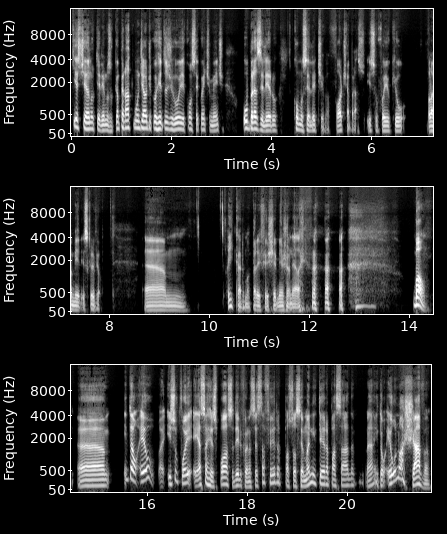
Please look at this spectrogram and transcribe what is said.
que este ano teremos o Campeonato Mundial de Corridas de Rua e, consequentemente, o brasileiro como seletiva. Forte abraço. Isso foi o que o Vlamir escreveu. Um... Ih, caramba, peraí, fechei minha janela. Bom, uh, então, eu, eh, isso foi, essa resposta dele foi na sexta-feira, passou a semana inteira passada, né? Então, eu não achava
